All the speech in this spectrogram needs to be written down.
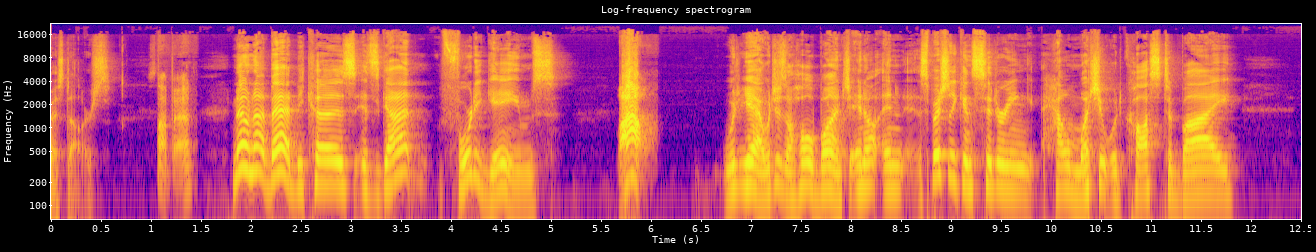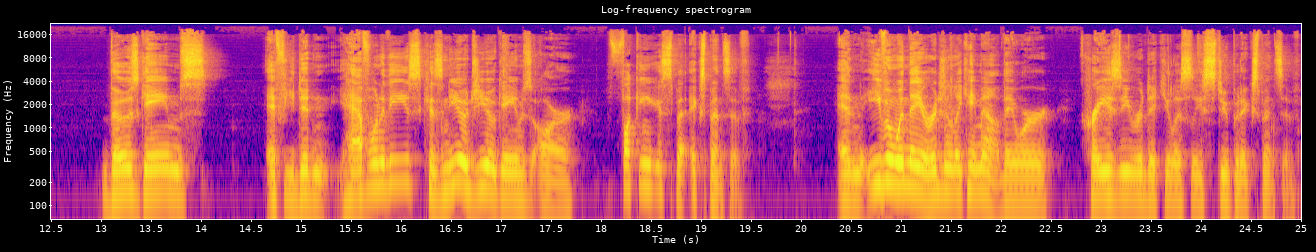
US dollars. It's not bad. No, not bad because it's got 40 games, Wow. which yeah, which is a whole bunch, and uh, and especially considering how much it would cost to buy those games if you didn't have one of these, because Neo Geo games are fucking exp- expensive, and even when they originally came out, they were crazy, ridiculously stupid expensive.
